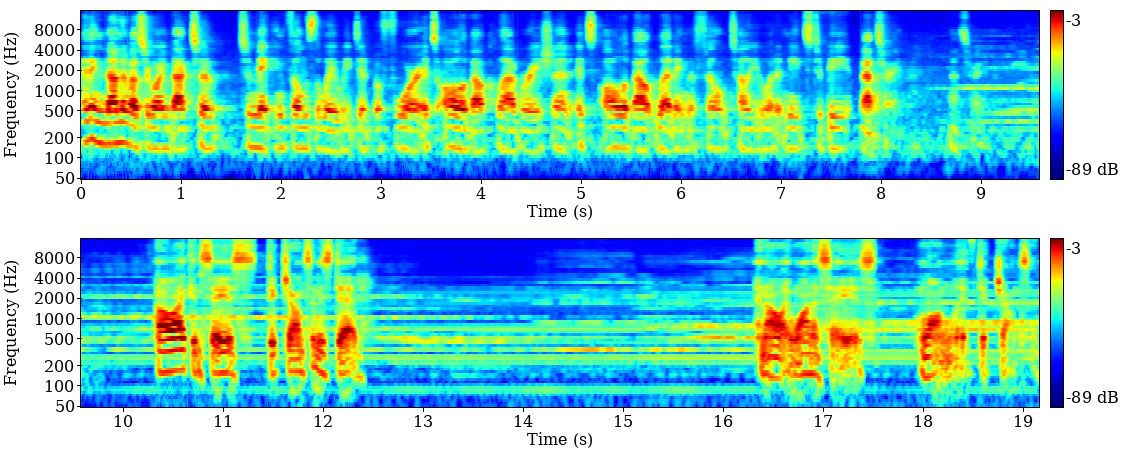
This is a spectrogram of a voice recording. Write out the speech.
I think none of us are going back to, to making films the way we did before. It's all about collaboration. It's all about letting the film tell you what it needs to be. That's right. That's right. All I can say is Dick Johnson is dead. And all I want to say is long live Dick Johnson.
